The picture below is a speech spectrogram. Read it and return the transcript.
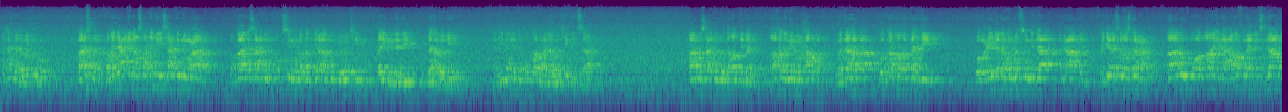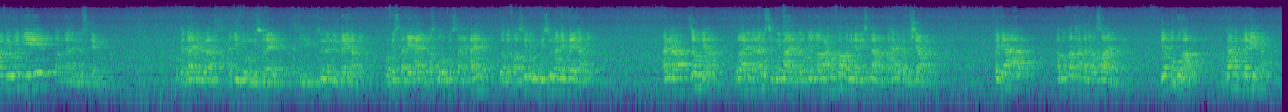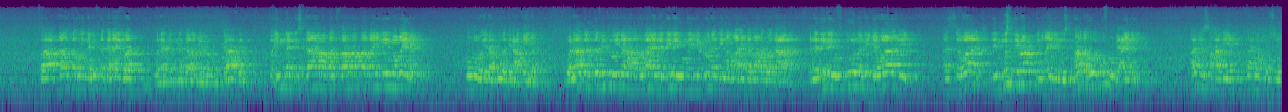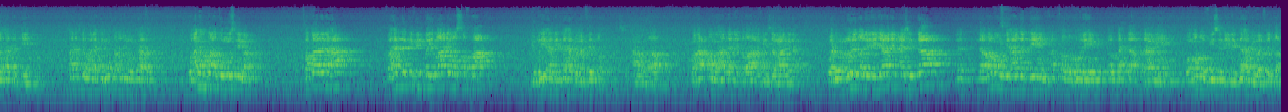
فهلل وجهه. فأسلم فرجع إلى صاحبه سعد بن معاذ. فقال سعد أقسم لقد جاءكم بوجه غير الذي ذهب به. الهداية تظهر على وجه الإنسان. قام سعد متغضبا وأخذ منه الحرب وذهب وكرر التهديد. وأعيد له نفس النداء العاقل فجلس واستمع. قالوا فوالله لعرفنا الإسلام في وجهه قبل أن يسلم. وكذلك حديث أم سليم في سنن البيهقي وفي الصحيحين أصله في الصحيحين وتفاصيله في سنن البيهقي. أن زوجها والد أنس بن مالك رضي الله عنه فر من الإسلام فهلك في الشام. فجاء أبو طلحة الأنصاري يطلبها وكانت مليحة. فقالت له إن مثلك لا يرد ولكنك رجل كافر وإن الإسلام قد فرق بيني وبينك. انظروا إلى قوة العقيدة ولا تلتفتوا إلى هؤلاء الذين يميعون دين الله تبارك وتعالى. الذين يفتون بجواز الزواج للمسلمة من غير المسلم. هذا هو الكفر بعينه. هذه الصحابية تعلم أصول هذا الدين. قالت له ولكنك رجل كافر وأنا امرأة مسلمة. فقال لها فهل لك في البيضاء والصفراء؟ يغريها بالذهب والفضة. سبحان الله. ما أعظم هذا الإغراء في زماننا. ولو عرض لرجال أشداء لرموا بهذا الدين خلف ظهورهم أو تحت أقدامهم ومضوا في سبيل الذهب والفضة.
